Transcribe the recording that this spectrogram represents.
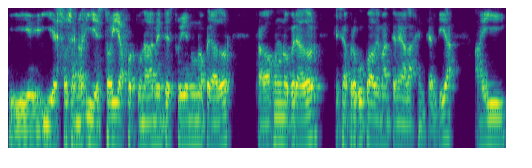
y, eso se y estoy afortunadamente estoy en un operador, trabajo en un operador que se ha preocupado de mantener a la gente al día. Hay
